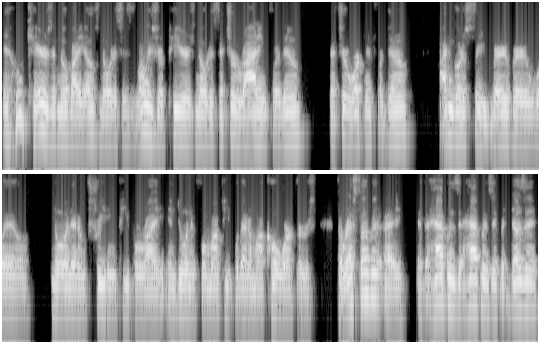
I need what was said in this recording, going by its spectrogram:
And who cares if nobody else notices? As long as your peers notice that you're riding for them, that you're working for them, I can go to sleep very, very well knowing that I'm treating people right and doing it for my people that are my coworkers. The rest of it, hey, if it happens, it happens. If it doesn't,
